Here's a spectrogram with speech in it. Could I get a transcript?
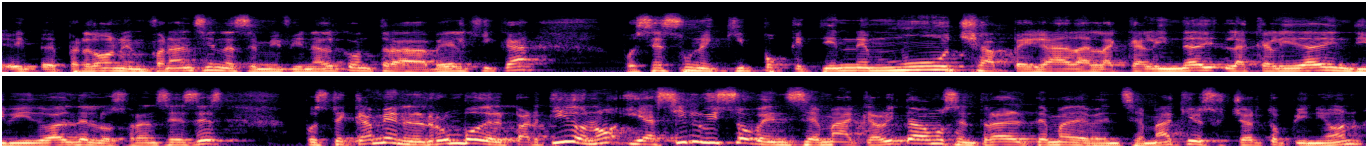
eh, perdón, en Francia en la semifinal contra Bélgica, pues es un equipo que tiene mucha pegada. La calidad, la calidad individual de los franceses, pues te cambian el rumbo del partido, ¿no? Y así lo hizo Benzema, que ahorita vamos a entrar al tema de Benzema, quiero escuchar tu opinión,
